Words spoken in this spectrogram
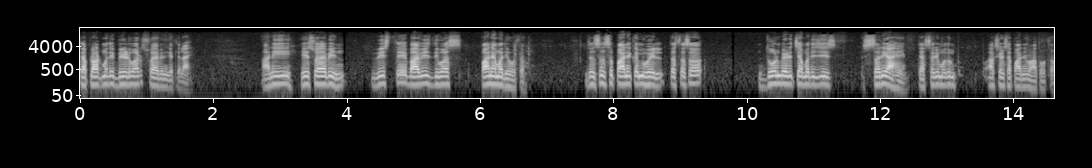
त्या प्लॉटमध्ये बेडवर सोयाबीन घेतलेलं आहे. आणि हे सोयाबीन वीस ते बावीस दिवस पाण्यामध्ये होतं. जसं जसं पाणी कमी होईल तसं दोन बेडच्यामध्ये जी सरी आहे. त्या सरीमधून अक्षरशः पाणी वाहत होतं.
